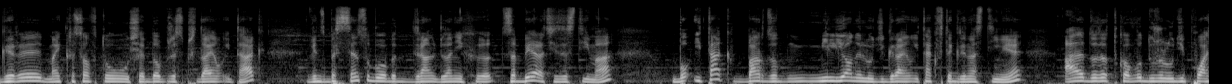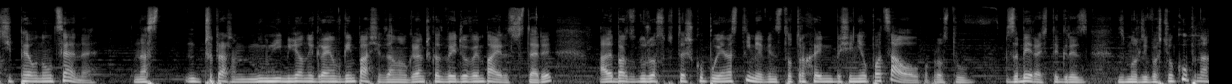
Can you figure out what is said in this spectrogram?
gry Microsoftu się dobrze sprzedają i tak, więc bez sensu byłoby dla, dla nich zabierać je ze Steama, bo i tak bardzo miliony ludzi grają i tak w te gry na Steamie, ale dodatkowo dużo ludzi płaci pełną cenę. Na, przepraszam, miliony grają w Game Passie w daną grę, na przykład w Age of Empires 4, ale bardzo dużo osób też kupuje na Steamie, więc to trochę im by się nie opłacało po prostu zabierać te gry z, z możliwością kupna,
